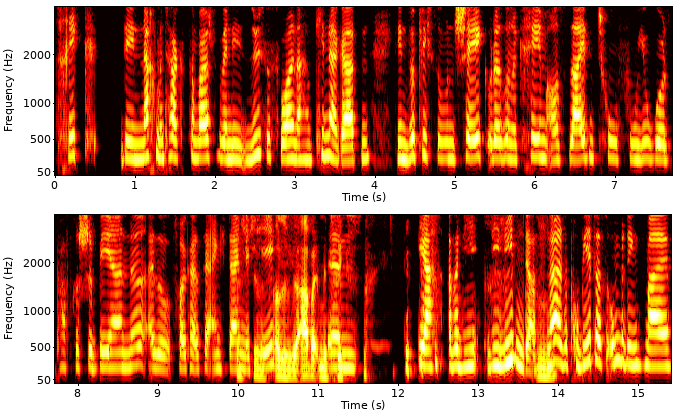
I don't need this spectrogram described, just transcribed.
Trick, den nachmittags zum Beispiel, wenn die Süßes wollen nach dem Kindergarten, den wirklich so ein Shake oder so eine Creme aus Seidentofu, Joghurt, paar frische Beeren, ne? Also Volker ist ja eigentlich dein Das stimmt. Metier. Also wir arbeiten mit Ähm, Tricks. Ja, aber die, die lieben das, Mhm. ne? Also probiert das unbedingt mal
